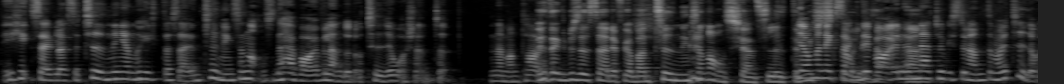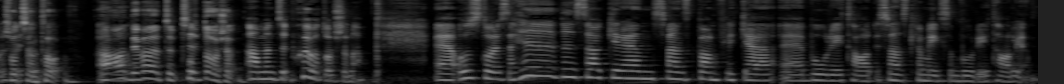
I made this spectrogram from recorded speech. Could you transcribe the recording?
hit, så här, läser tidningen och hittar så en tidningsannons. Det här var ju väl ändå då tio år sedan typ. När man tar... Jag tänkte precis säga det för jag bara en tidningsannons känns lite Ja men exakt, det liksom. var, eller när tog vi studenten? Var det tio år sedan? 2012. Ja det var typ, åtta år sedan. Ja men typ sju, åtta år sedan. Eh, och så står det så här, hej vi söker en svensk barnflicka, eh, bor i Italien, svensk familj som bor i Italien.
